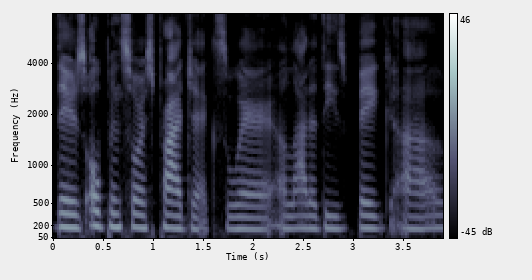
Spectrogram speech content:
there's open source projects where a lot of these big uh,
